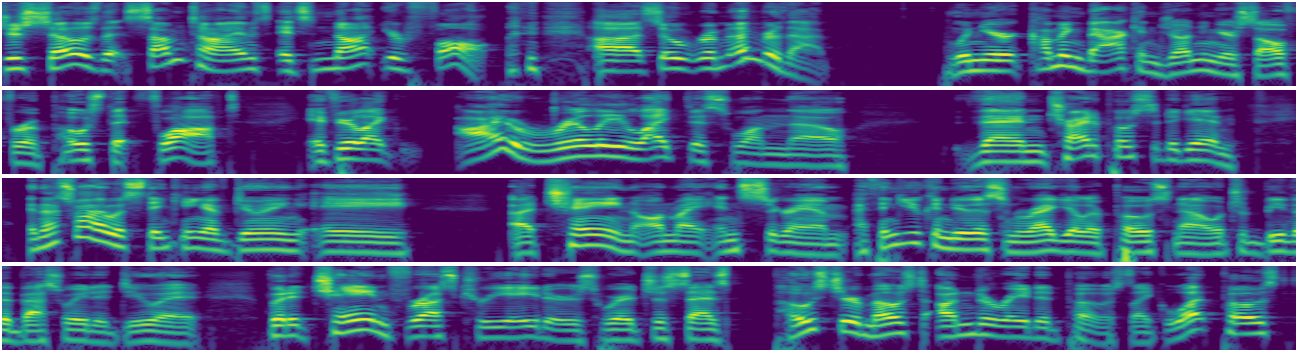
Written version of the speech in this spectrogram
just shows that sometimes it's not your fault. Uh, so remember that when you're coming back and judging yourself for a post that flopped. If you're like, I really like this one though, then try to post it again. And that's why I was thinking of doing a a chain on my Instagram. I think you can do this in regular posts now, which would be the best way to do it. But a chain for us creators where it just says post your most underrated post. Like what post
